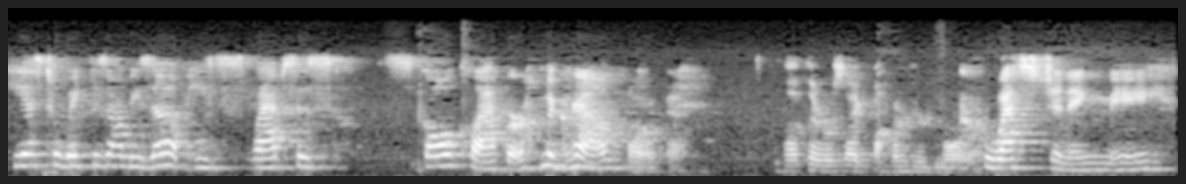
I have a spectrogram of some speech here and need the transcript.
He has to wake the zombies up. He slaps his skull clapper on the ground, Oh, okay. I thought there was like a hundred more. questioning me.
